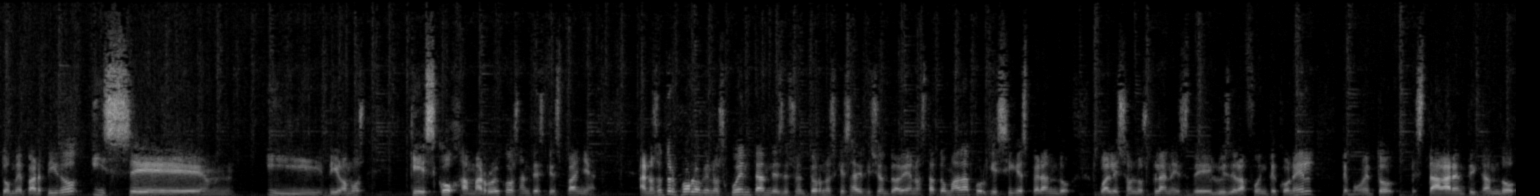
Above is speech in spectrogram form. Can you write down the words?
tome partido y se y digamos que escoja Marruecos antes que España. A nosotros, por lo que nos cuentan desde su entorno, es que esa decisión todavía no está tomada porque sigue esperando cuáles son los planes de Luis de la Fuente con él. De momento está garantizando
